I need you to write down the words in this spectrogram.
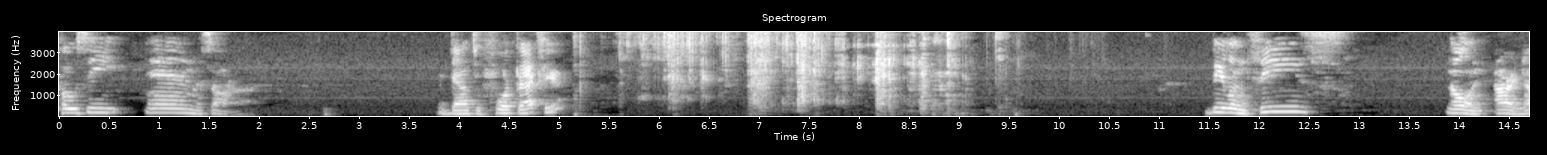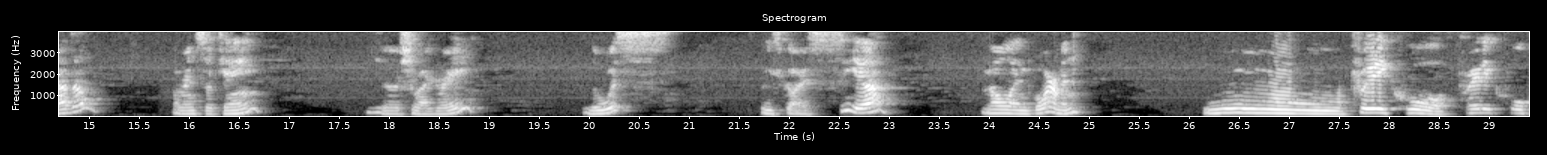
Posey, and Masara. We're down to four packs here. Dylan Cease, Nolan Arenado, Lorenzo Cain, Joshua Gray, Lewis, Luis Garcia, Nolan Gorman, Ooh, pretty cool. Pretty cool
